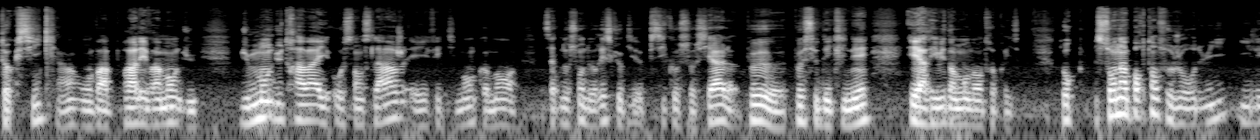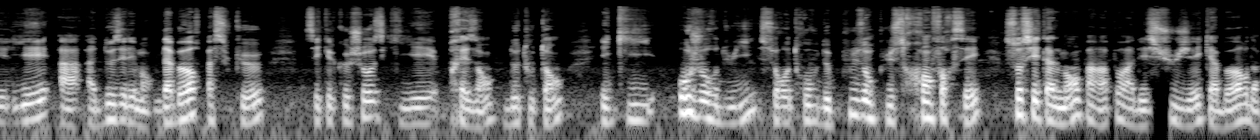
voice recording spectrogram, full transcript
toxiques. Hein. On va parler vraiment du, du monde du travail au sens large et effectivement comment cette notion de risque psychosocial peut, peut se décliner et arriver dans le monde de l'entreprise. Donc son importance aujourd'hui, il est lié à, à deux éléments. D'abord parce que c'est quelque chose qui est présent de tout temps et qui aujourd'hui se retrouve de plus en plus renforcé sociétalement par rapport à des sujets qu'abordent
